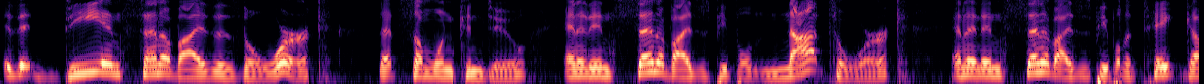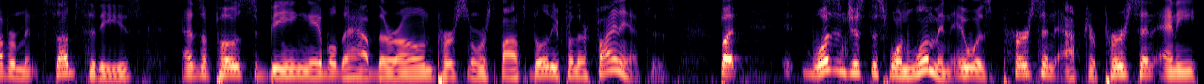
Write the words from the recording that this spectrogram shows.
is it de-incentivizes the work that someone can do, and it incentivizes people not to work, and it incentivizes people to take government subsidies as opposed to being able to have their own personal responsibility for their finances. But it wasn't just this one woman; it was person after person, and he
